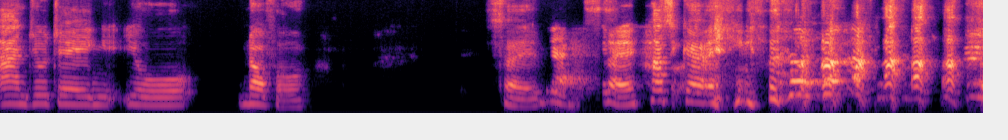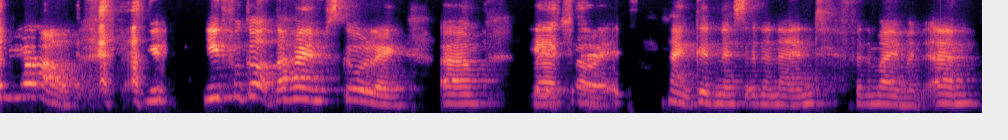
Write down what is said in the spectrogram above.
and you're doing your novel. So, yes. you know, how's it going? well, you, you forgot the homeschooling. Um, yeah, uh, thank goodness at an end for the moment. Um,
